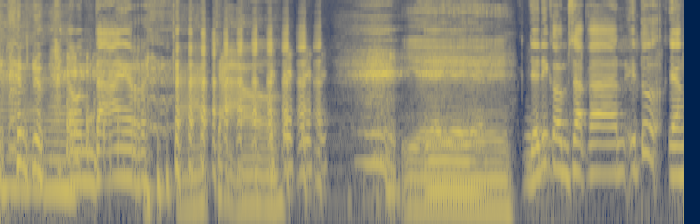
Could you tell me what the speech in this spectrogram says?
aduh, sama minta air. kacau. Iya iya iya. iya. Jadi kalau misalkan itu yang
